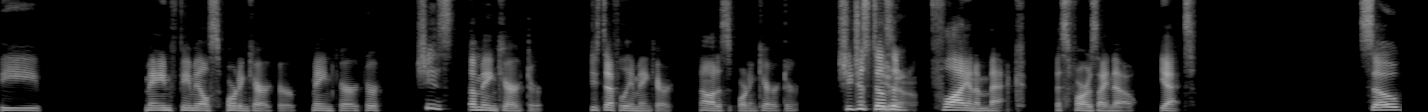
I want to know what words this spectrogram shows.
the main female supporting character, main character. She's a main character. She's definitely a main character, not a supporting character. She just doesn't Yeah. fly in a mech, as far as I know, yet. So,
